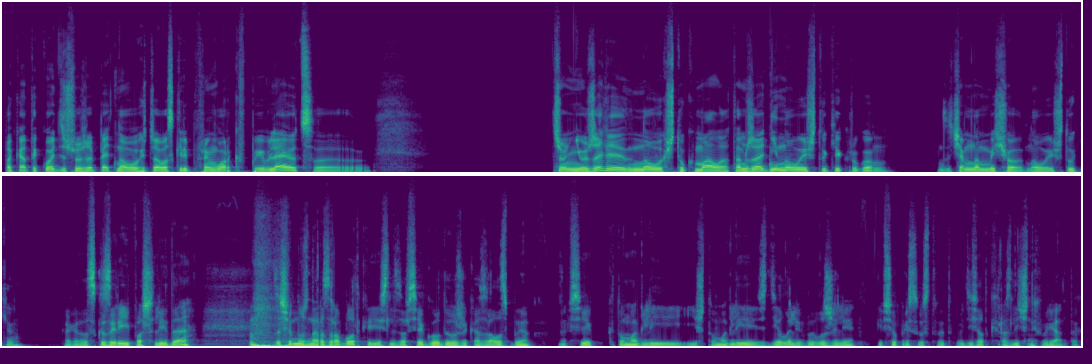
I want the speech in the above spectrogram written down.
пока ты кодишь, уже пять новых JavaScript фреймворков появляются. Что, неужели новых штук мало? Там же одни новые штуки кругом. Зачем нам еще новые штуки? Это с козырей пошли, да? Зачем нужна разработка, если за все годы уже, казалось бы, все, кто могли и что могли, сделали, выложили, и все присутствует в десятках различных вариантах.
